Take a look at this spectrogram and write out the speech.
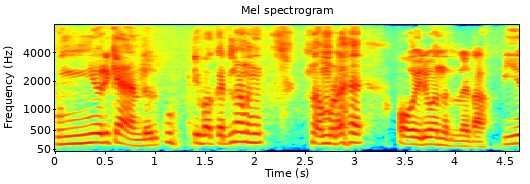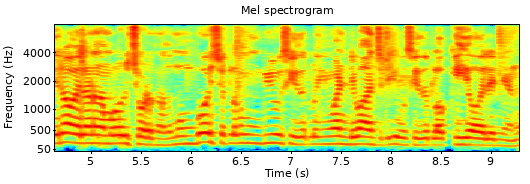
കുഞ്ഞൊരു ക്യാനിൽ ഒരു കുട്ടി ബക്കറ്റിലാണ് നമ്മുടെ ഓയിൽ വന്നിട്ടില്ല കേട്ടോ ഈ ഒരു ഓയിലാണ് നമ്മൾ ഒഴിച്ചു കൊടുക്കുന്നത്. മുമ്പ് ഒഴിച്ചിട്ടുള്ളത് മുമ്പ് യൂസ് ചെയ്തിട്ടുള്ള ഈ വണ്ടി വാങ്ങിച്ചിട്ട് യൂസ് ചെയ്തിട്ടുള്ള ഒക്കെ ഈ ഓയിൽ തന്നെയാണ്.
